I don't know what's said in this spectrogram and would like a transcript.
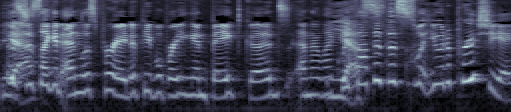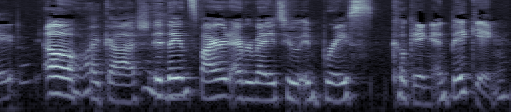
Yeah. it's just like an endless parade of people bringing in baked goods and they're like we thought that this is what you would appreciate Oh my gosh, they inspired everybody to embrace cooking and baking.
